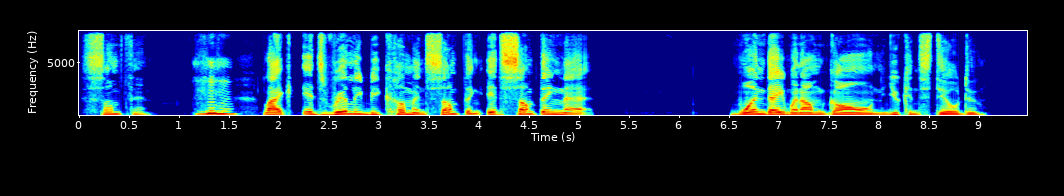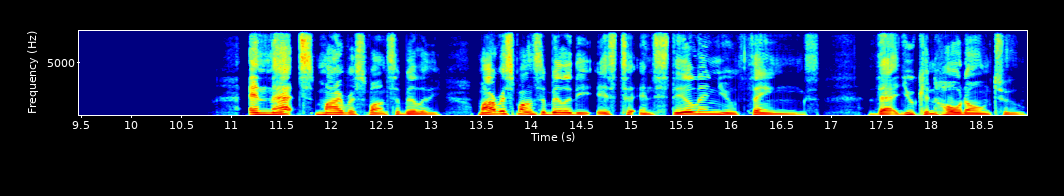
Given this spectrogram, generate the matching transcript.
something. like it's really becoming something. It's something that one day when I'm gone, you can still do. And that's my responsibility. My responsibility is to instill in you things that you can hold on to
